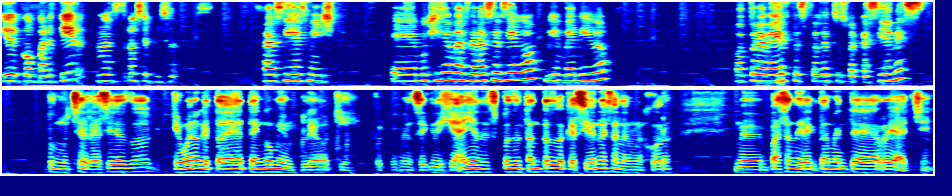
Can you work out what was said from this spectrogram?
y de compartir nuestros episodios. Así es, Mish. Eh, muchísimas gracias, Diego. Bienvenido otra vez después de tus vacaciones. Pues muchas gracias, Doc. Qué bueno que todavía tengo mi empleo aquí, porque pensé que dije, ay, ya después de tantas vacaciones a lo mejor me pasan directamente a RH.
